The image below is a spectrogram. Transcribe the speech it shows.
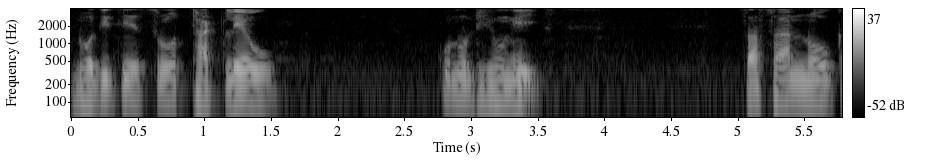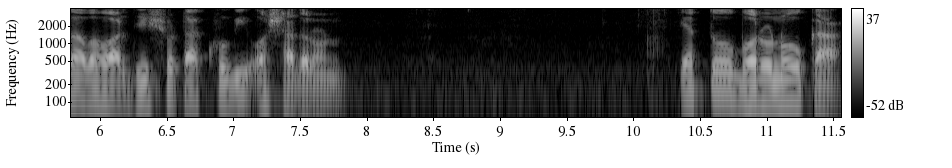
নদীতে স্রোত থাকলেও কোনো ঢেউ নেই। চাচার নৌকা বাওয়ার দৃশ্যটা খুবই অসাধারণ। এত বড় নৌকা,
